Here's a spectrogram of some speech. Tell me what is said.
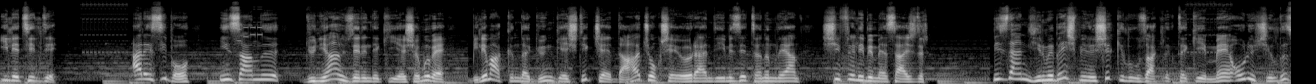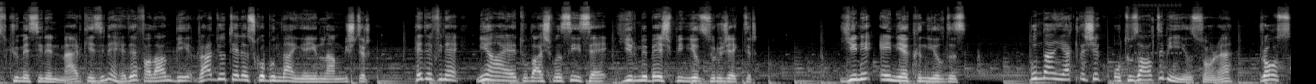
iletildi. Arecibo, insanlığı, dünya üzerindeki yaşamı ve bilim hakkında gün geçtikçe daha çok şey öğrendiğimizi tanımlayan şifreli bir mesajdır. Bizden 25 bin ışık yılı uzaklıktaki M13 yıldız kümesinin merkezini hedef alan bir radyo teleskobundan yayınlanmıştır. Hedefine nihayet ulaşması ise 25 bin yıl sürecektir. Yeni en yakın yıldız. Bundan yaklaşık 36 bin yıl sonra Ross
